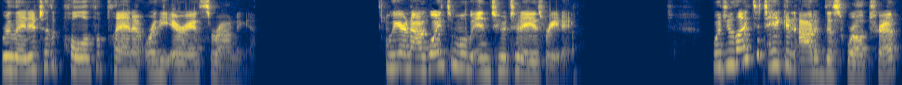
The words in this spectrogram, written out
related to the pole of a planet or the area surrounding it. We are now going to move into today's reading. Would you like to take an out of this world trip?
